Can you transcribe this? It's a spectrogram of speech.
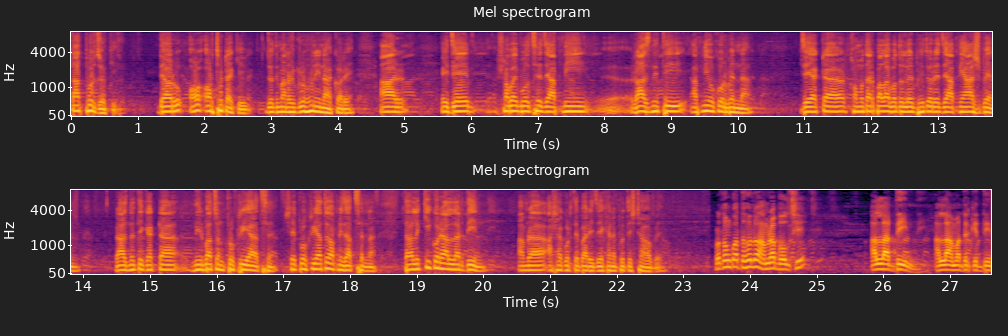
তাৎপর্য কি? দেওয়ার অর্থটা কি? যদি মানুষ গ্রহণই না করে। আর এই যে সবাই বলছে যে আপনি রাজনীতি আপনিও করবেন না। যে একটা ক্ষমতার পালা বদলের ভিতরে যে আপনি আসবেন, রাজনৈতিক একটা নির্বাচন প্রক্রিয়া আছে, সেই প্রক্রিয়াতেও আপনি যাচ্ছেন না। তাহলে কি করে আল্লাহর দিন আমরা আশা করতে পারি যে এখানে প্রতিষ্ঠা হবে? প্রথম কথা হলো আমরা বলছি, আল্লাহর দিন, আল্লাহ আমাদেরকে দিন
